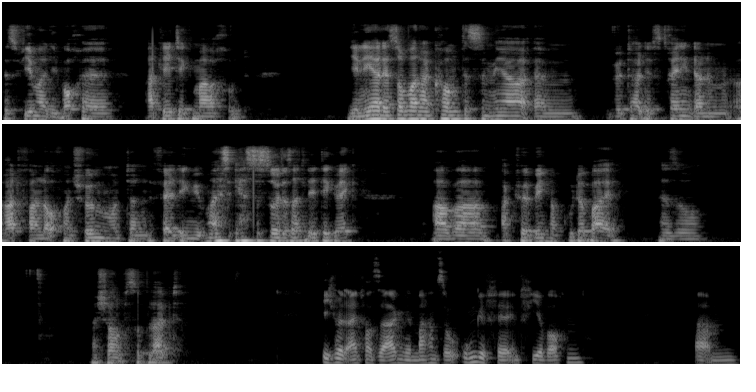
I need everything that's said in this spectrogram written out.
bis viermal die Woche Athletik mache und je näher der Sommer dann kommt, desto mehr ähm, wird halt das Training dann im Radfahren, Laufen und Schwimmen und dann fällt irgendwie mal als erstes so das Athletik weg. Aber aktuell bin ich noch gut dabei. Also Mal schauen, ob es so bleibt. Ich würde einfach sagen, wir machen so ungefähr in vier Wochen. Ähm,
